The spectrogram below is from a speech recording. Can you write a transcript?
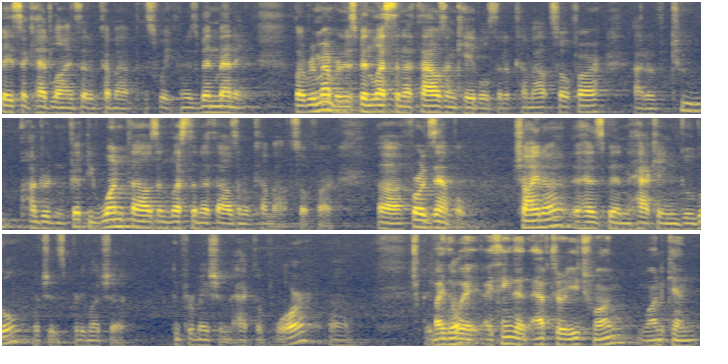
basic headlines that have come out this week. There's been many, but remember, there's been less than a thousand cables that have come out so far. Out of 251,000, less than a thousand have come out so far. Uh, for example, China has been hacking Google, which is pretty much an information act of war. Um, By the way, I think that after each one, one can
